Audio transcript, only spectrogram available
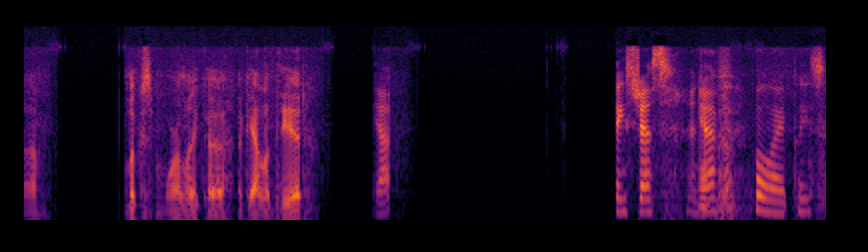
um, looks more like a, a Galatheid. Yeah. Thanks, Jess and Yeah. Jeff. Full wide, please.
